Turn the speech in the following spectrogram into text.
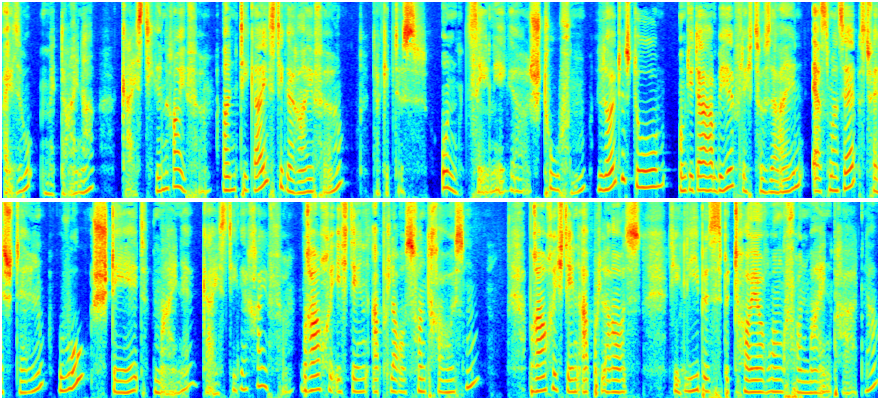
Also mit deiner geistigen Reife. Und die geistige Reife, da gibt es unzählige Stufen, solltest du, um dir da behilflich zu sein, erstmal selbst feststellen, wo steht meine geistige Reife? Brauche ich den Applaus von draußen? Brauche ich den Applaus, die Liebesbeteuerung von meinem Partner?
